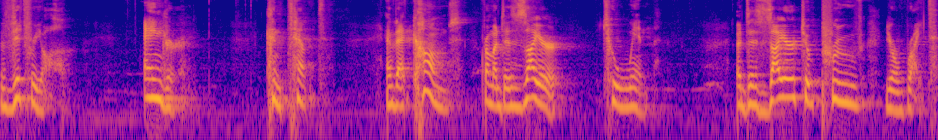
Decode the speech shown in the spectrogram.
vitriol, anger, contempt, and that comes from a desire to win a desire to prove you're right.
